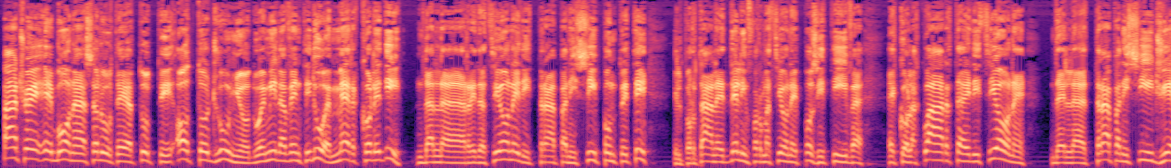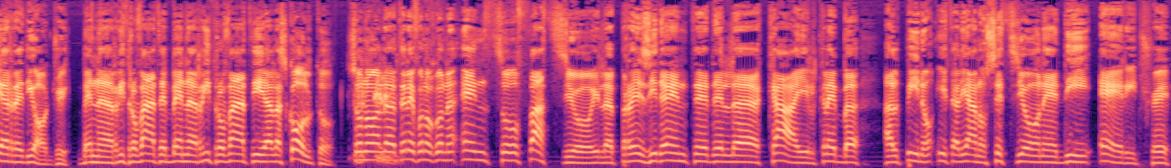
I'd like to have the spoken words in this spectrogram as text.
Pace e buona salute a tutti. 8 giugno 2022, mercoledì, dalla redazione di trapanissi.it, il portale dell'informazione positiva, ecco la quarta edizione del Trapanissi GR di oggi. Ben ritrovate, ben ritrovati all'ascolto. Sono al telefono con Enzo Fazio, il presidente del CAI, il Club Alpino Italiano sezione di Erice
